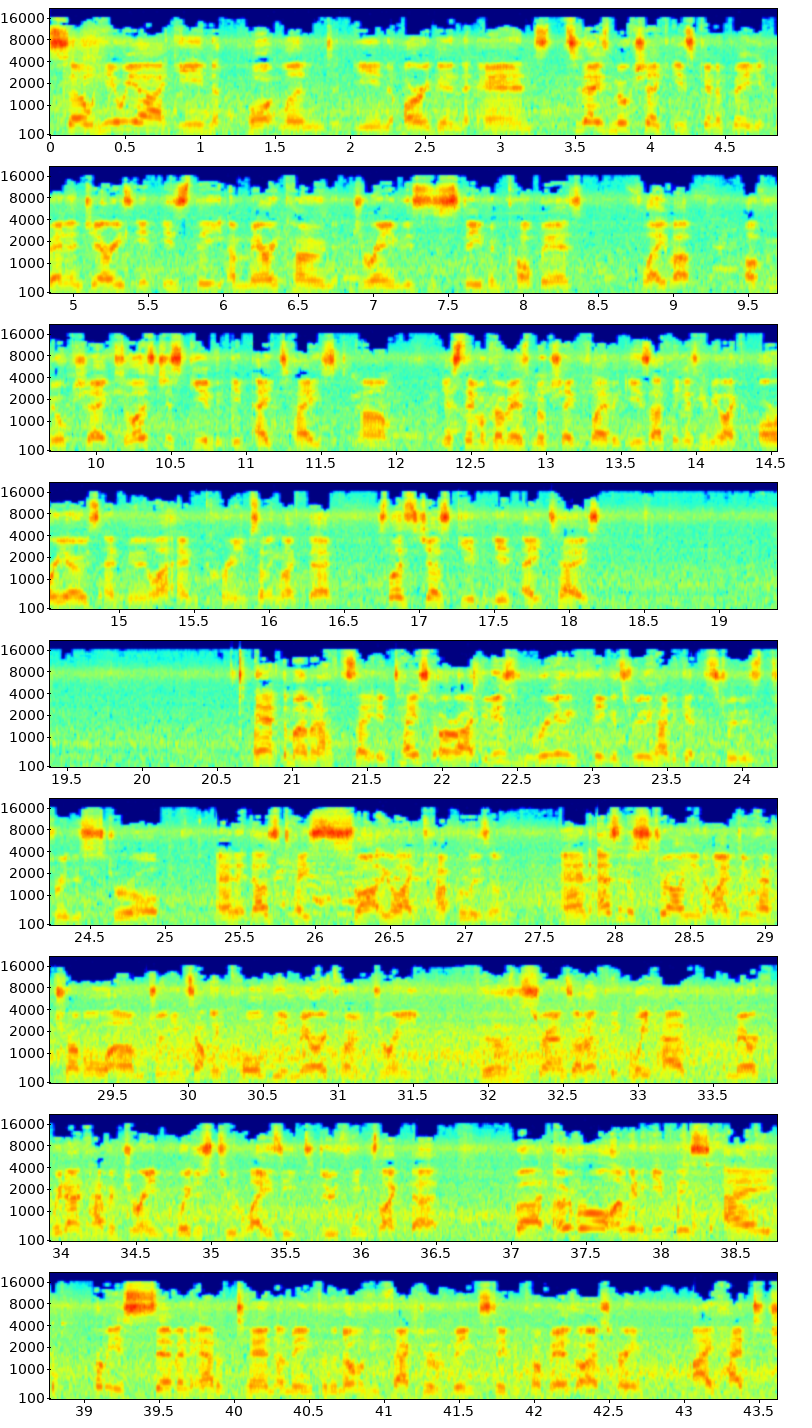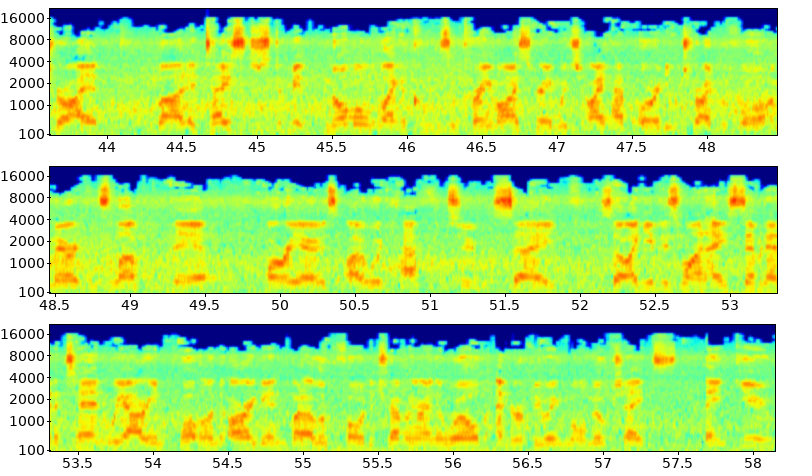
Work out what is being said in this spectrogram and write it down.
So here we are in Portland, in Oregon, and today's milkshake is going to be Ben and Jerry's. It is the Americone Dream. This is Stephen Colbert's flavor of milkshake. So let's just give it a taste. Um, yeah, Stephen Colbert's milkshake flavor is, I think it's going to be like Oreos and vanilla and cream, something like that. So let's just give it a taste. And at the moment, I have to say, it tastes alright. It is really thick. It's really hard to get this through this through this straw, and it does taste slightly like capitalism. And as an Australian, I do have trouble um, drinking something called the Americone Dream. Because as Australians, I don't think we have America. We don't have a dream, but we're just too lazy to do things like that. But overall, I'm going to give this a probably a seven out of ten. I mean, for the novelty factor of being Stephen Colbert's ice cream, I had to try it. But it tastes just a bit normal, like a cookies and cream ice cream, which I have already tried before. Americans love their Oreos, I would have to say. So I give this one a 7 out of 10. We are in Portland, Oregon, but I look forward to traveling around the world and reviewing more milkshakes. Thank you.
